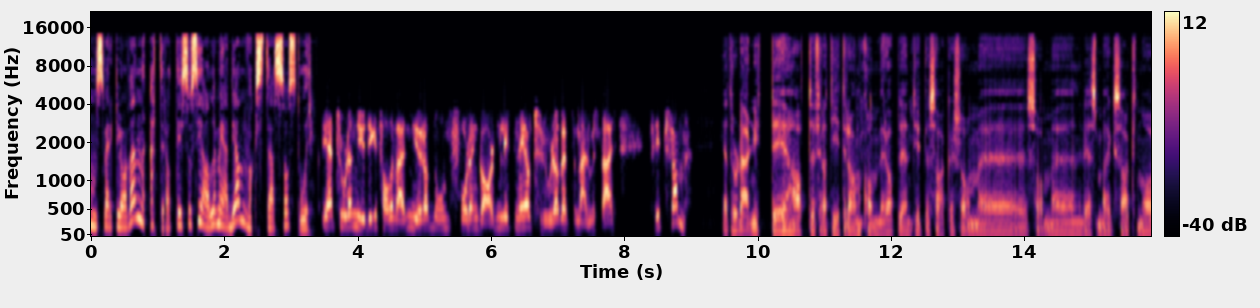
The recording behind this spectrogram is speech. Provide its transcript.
åndsverkloven etter at de sosiale mediene vokste så stor. Jeg tror den nye digitale verden gjør at noen får den garden litt ned og tror at dette nærmest er fritt fram. Jeg tror det er nyttig at fra tid til annen kommer opp den type saker som, eh, som eh, Wesenberg-sak nå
